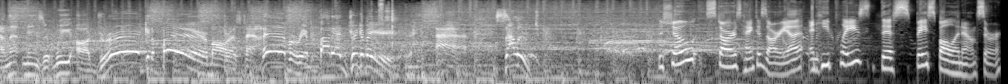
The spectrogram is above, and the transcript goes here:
And that means that we are drinking a beer, Morristown. Everybody drink a beer. Ah, salute. The show stars Hank Azaria, and he plays this baseball announcer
